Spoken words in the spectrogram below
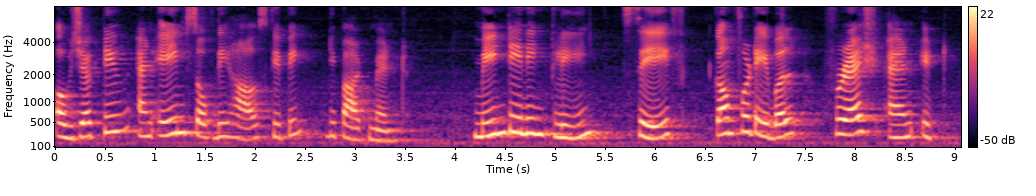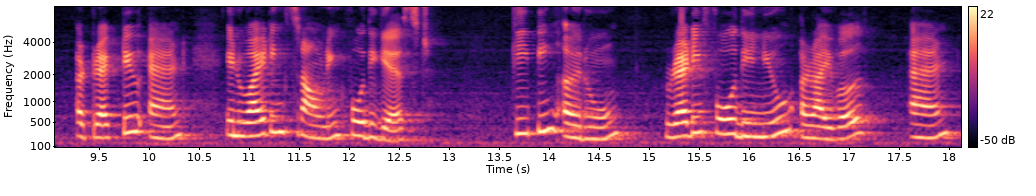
Objective and aims of the housekeeping department. Maintaining clean, safe, comfortable, fresh and attractive and inviting surrounding for the guest. Keeping a room ready for the new arrival and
